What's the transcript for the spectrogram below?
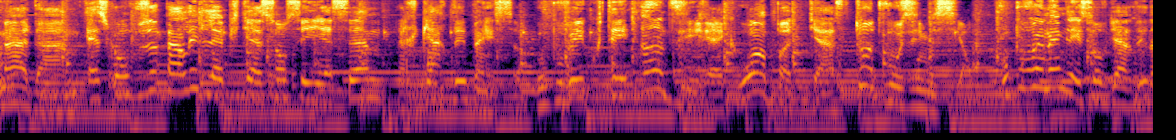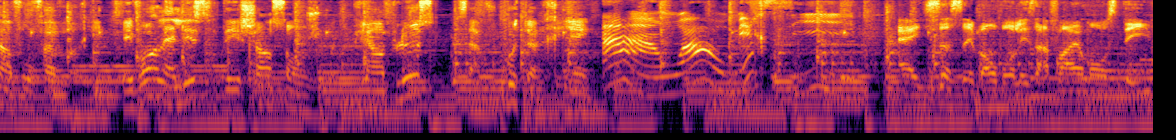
Madame, est-ce qu'on vous a parlé de l'application CISM? Regardez bien ça. Vous pouvez écouter en direct ou en podcast toutes vos émissions. Vous pouvez même les sauvegarder dans vos favoris et voir la liste des chansons jouées. Puis en plus, ça vous coûte rien. Ah, wow, merci. Hey, ça c'est bon pour les affaires, mon Steve.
